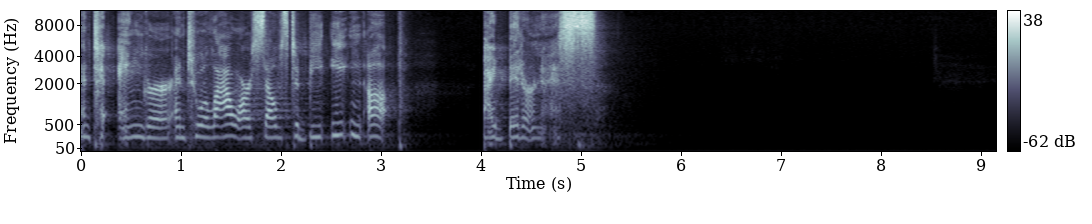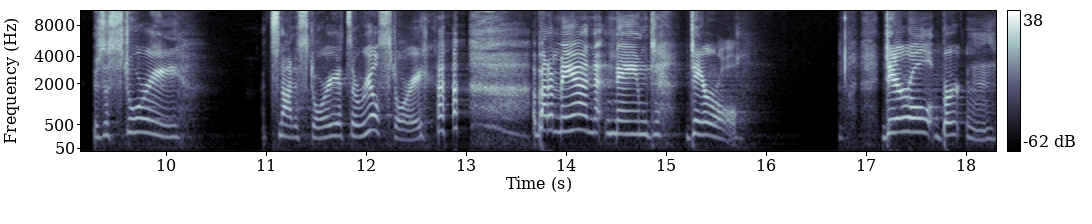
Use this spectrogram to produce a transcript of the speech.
and to anger and to allow ourselves to be eaten up by bitterness. There's a story, it's not a story, it's a real story, about a man named Darryl. Darryl Burton.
